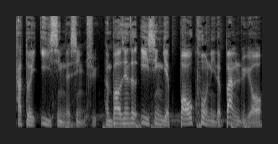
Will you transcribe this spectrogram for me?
他对异性的兴趣，很抱歉，这个异性也包括你的伴侣哦。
